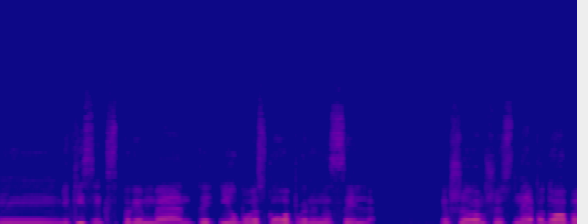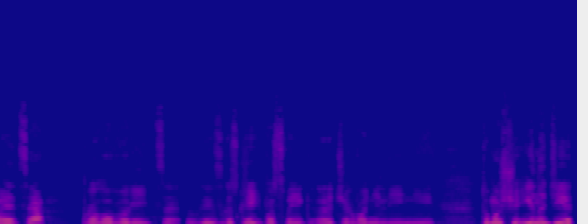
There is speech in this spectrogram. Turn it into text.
м, якісь експерименти і обов'язково про ненасилля. Якщо вам щось не подобається, проговоріть це, розкажіть про свої е, червоні лінії. Тому що іноді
